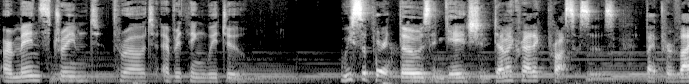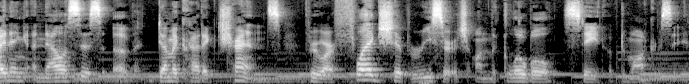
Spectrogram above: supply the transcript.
are mainstreamed throughout everything we do. We support those engaged in democratic processes by providing analysis of democratic trends through our flagship research on the global state of democracy,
